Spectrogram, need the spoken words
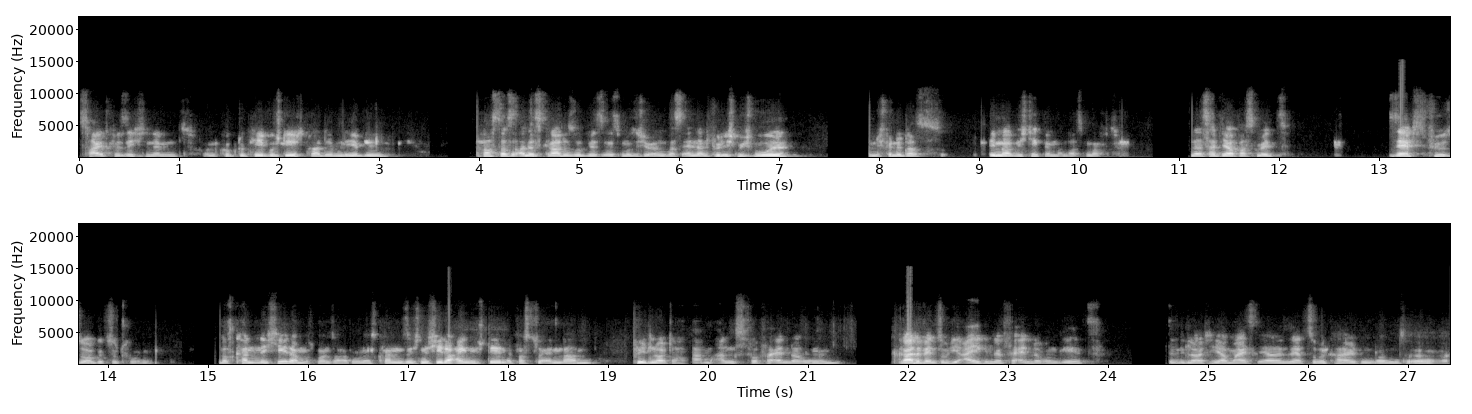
Zeit für sich nimmt und guckt, okay, wo stehe ich gerade im Leben? Passt das alles gerade so, wie es ist? Muss ich irgendwas ändern? Fühle ich mich wohl? Und ich finde, das immer wichtig, wenn man das macht. Das hat ja auch was mit Selbstfürsorge zu tun. Das kann nicht jeder, muss man sagen. Es kann sich nicht jeder eingestehen, etwas zu ändern. Viele Leute haben Angst vor Veränderungen. Gerade wenn es um die eigene Veränderung geht, sind die Leute ja meist eher sehr zurückhaltend und äh,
